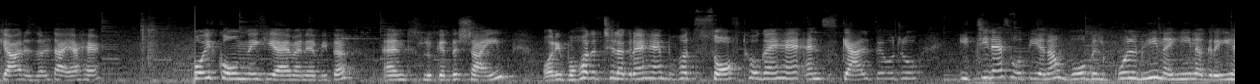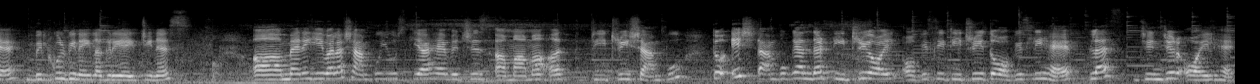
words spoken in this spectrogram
क्या रिज़ल्ट आया है। कोई कोम नहीं किया है मैंने अभी तक। And look at the shine और ये बहुत अच्छे लग रहे हैं बहुत सॉफ्ट हो गए हैं। एंड स्कैल पे वो जो इचीनेस होती है ना वो बिल्कुल भी नहीं लग रही है। बिल्कुल भी नहीं लग रही है इचीनेस uh, मैंने ये वाला शैम्पू यूज़ किया है which is Mamaearth tea tree shampoo तो इस शैम्पू के अंदर tea tree oil obviously tea tree तो ऑब्वियसली है प्लस जिंजर ऑयल है।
